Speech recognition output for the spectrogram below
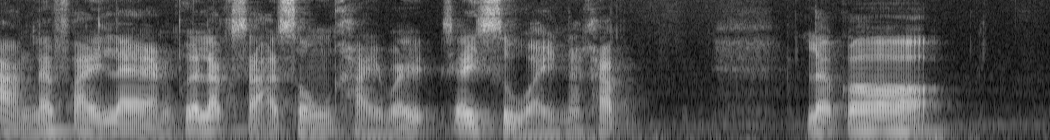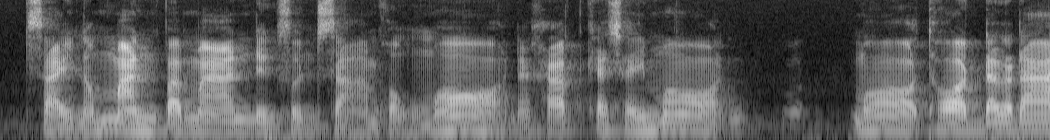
างและไฟแรงเพื่อรักษาทรงไข่ไว้ให้สวยนะครับ แล้วก็ใส่น้ำมันประมาณ1ส่วน3ของหม้อนะครับ แค่ใช้หม้อ หม้อทอดก็ได้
